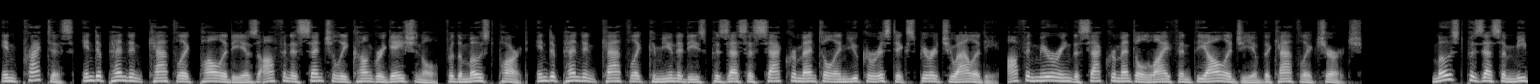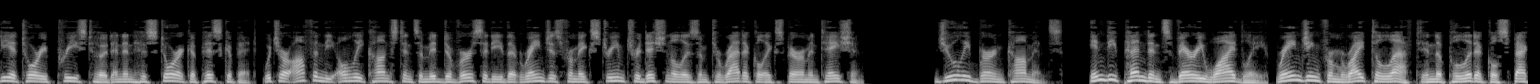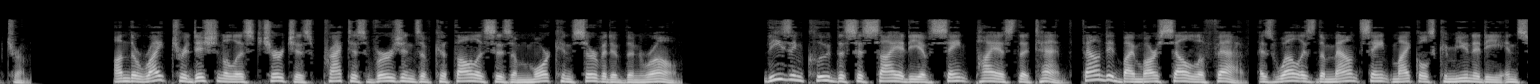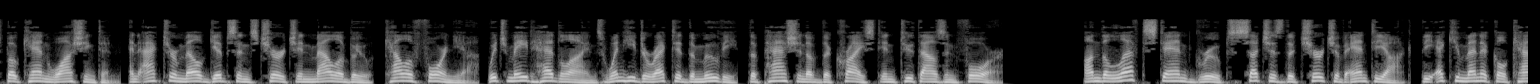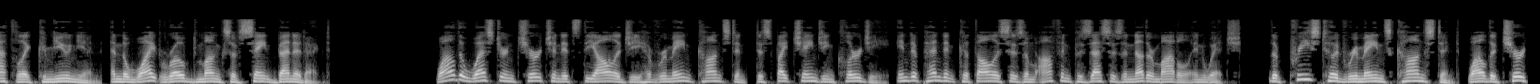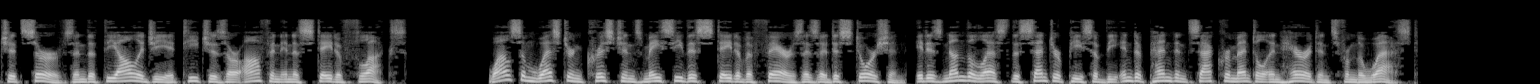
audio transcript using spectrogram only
In practice, independent Catholic polity is often essentially congregational. For the most part, independent Catholic communities possess a sacramental and Eucharistic spirituality, often mirroring the sacramental life and theology of the Catholic Church. Most possess a mediatory priesthood and an historic episcopate, which are often the only constants amid diversity that ranges from extreme traditionalism to radical experimentation. Julie Byrne comments, Independents vary widely, ranging from right to left in the political spectrum. On the right traditionalist churches practice versions of Catholicism more conservative than Rome. These include the Society of St. Pius X, founded by Marcel Lefebvre, as well as the Mount St. Michael's Community in Spokane, Washington, and actor Mel Gibson's church in Malibu, California, which made headlines when he directed the movie, The Passion of the Christ in 2004. On the left stand groups such as the Church of Antioch, the Ecumenical Catholic Communion, and the white-robed monks of Saint Benedict. While the Western Church and its theology have remained constant, despite changing clergy, independent Catholicism often possesses another model in which the priesthood remains constant, while the Church it serves and the theology it teaches are often in a state of flux. While some Western Christians may see this state of affairs as a distortion, it is nonetheless the centerpiece of the independent sacramental inheritance from the West.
